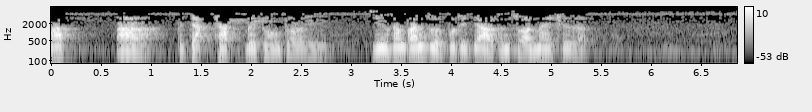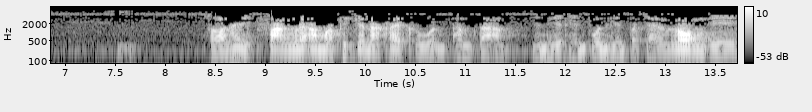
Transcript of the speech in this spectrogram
ปั๊บอ่าไปจักชัดด้วยตัวของตัวเราเองยิ่งสำคัญสุดพุทธเจ้าท่านสอนไม่ให้เชื่อ ส อนให้ฟังและเอามาพิจารณาใคร่ครวญทำตาม เห็นเหตุเห็นผลเห็นปัจจัยลงเอง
